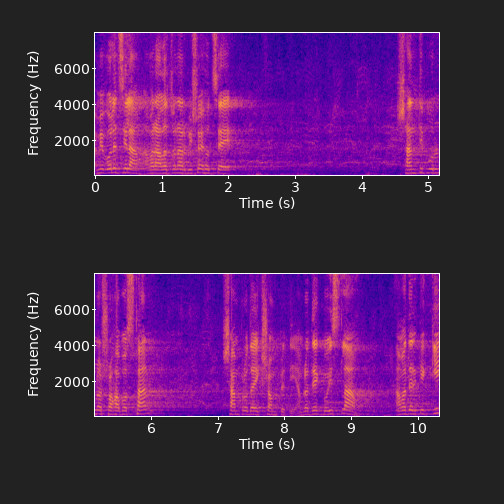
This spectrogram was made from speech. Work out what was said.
আমি বলেছিলাম, আমার আলোচনার বিষয় হচ্ছে শান্তিপূর্ণ সহাবস্থান, সাম্প্রদায়িক সম্প্রীতি। আমরা দেখব ইসলাম আমাদেরকে কি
